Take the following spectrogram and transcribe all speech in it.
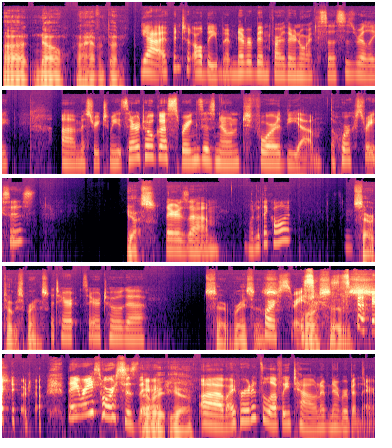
Uh, no, I haven't been. Yeah, I've been to Albany, but I've never been farther north. So this is really a mystery to me. Saratoga Springs is known for the um the horse races. Yes, There's um what do they call it? Saratoga Springs. The Ter- Saratoga Sar- races. horse races. Horses. I don't know. They race horses there. ra- yeah. Um, I've heard it's a lovely town. I've never been there.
